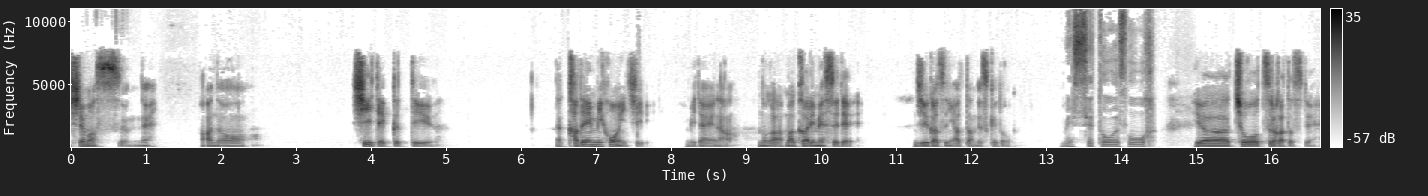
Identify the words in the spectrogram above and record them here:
してますよね。あの、CTEC っていう、家電見本市みたいなのが幕張メッセで10月にあったんですけど、メッセ遠そう。いやー、超辛かったですね。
